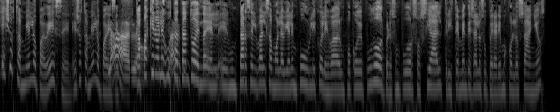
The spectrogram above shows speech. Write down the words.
ellos también lo padecen, ellos también lo padecen. Claro, Capaz que no les gusta claro. tanto el, el- el untarse el bálsamo labial en público, les va a dar un poco de pudor, pero es un pudor social, tristemente ya lo superaremos con los años.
